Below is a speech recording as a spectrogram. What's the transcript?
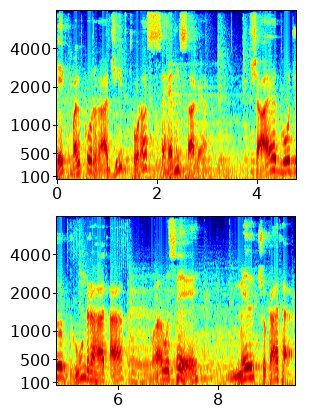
एक पल को राजीव थोड़ा सहम सा गया। शायद वो जो ढूंढ रहा था, वह उसे मिल चुका था।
